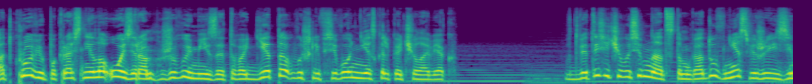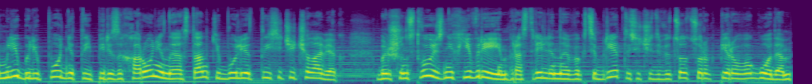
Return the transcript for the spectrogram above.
От крови покраснело озеро. Живыми из этого гетто вышли всего несколько человек. В 2018 году вне свежей земли были подняты и перезахоронены останки более тысячи человек. Большинство из них евреи, расстрелянные в октябре 1941 года.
